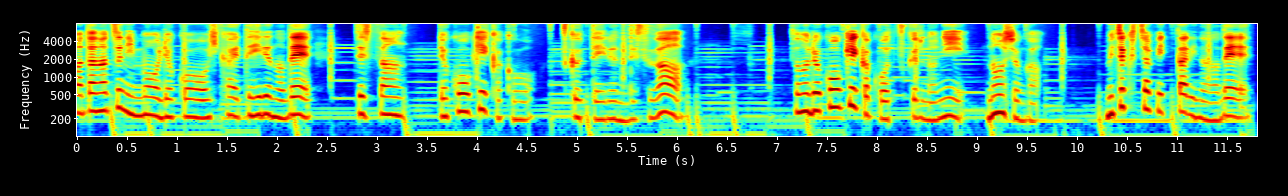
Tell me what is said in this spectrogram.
また夏にも旅行を控えているので、絶賛旅行計画を作っているんですが、その旅行計画を作るのに、 Notion がめちゃくちゃぴったりなので、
